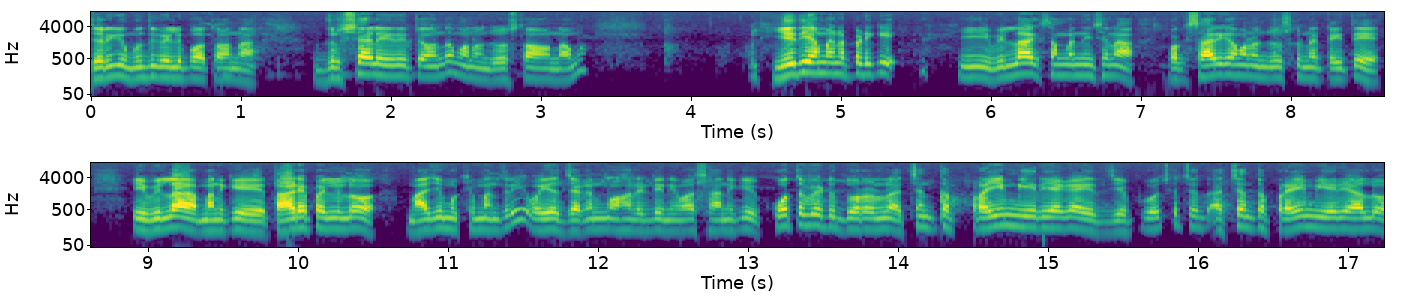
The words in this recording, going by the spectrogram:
జరిగి ముందుకు వెళ్ళిపోతా ఉన్న దృశ్యాలు ఏదైతే ఉందో మనం చూస్తూ ఉన్నాము. ఏది ఏమైనప్పటికీ ఈ విల్లాకి సంబంధించిన ఒకసారిగా మనం చూసుకున్నట్టయితే ఈ విల్లా మనకి తాడేపల్లిలో మాజీ ముఖ్యమంత్రి వైఎస్ జగన్మోహన్ రెడ్డి నివాసానికి కోతవేటు దూరంలో అత్యంత ప్రైమ్ ఏరియాగా ఇది చెప్పుకోవచ్చు. అత్యంత అత్యంత ప్రైమ్ ఏరియాలో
